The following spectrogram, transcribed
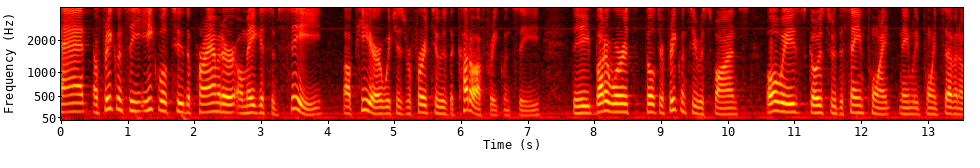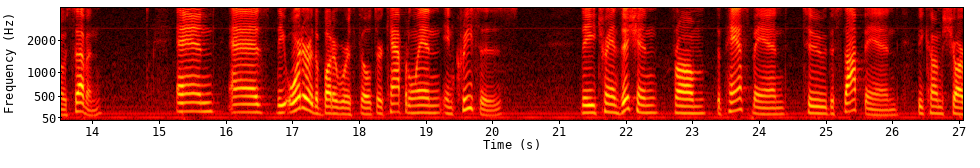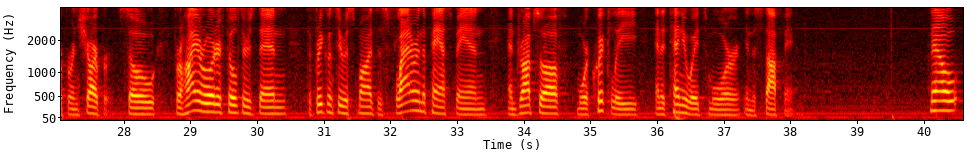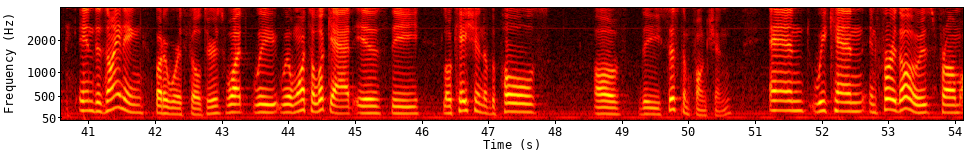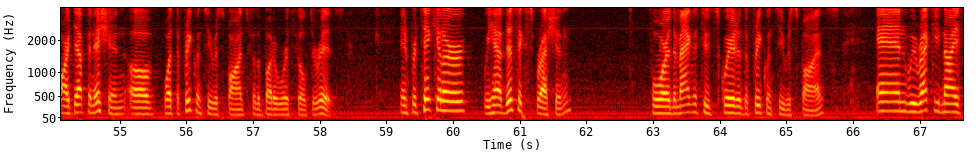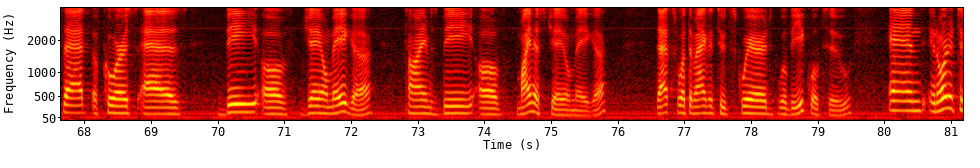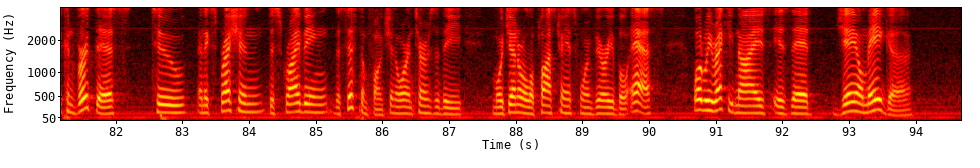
at a frequency equal to the parameter omega sub c up here, which is referred to as the cutoff frequency, the Butterworth filter frequency response always goes through the same point, namely 0.707. And as the order of the Butterworth filter, capital N, increases, the transition from the pass band to the stop band becomes sharper and sharper. So for higher order filters, then, the frequency response is flatter in the passband and drops off more quickly and attenuates more in the stop band. Now, in designing Butterworth filters, what we will want to look at is the location of the poles of the system function. And we can infer those from our definition of what the frequency response for the Butterworth filter is. In particular, we have this expression for the magnitude squared of the frequency response. And we recognize that, of course, as b of j omega times b of minus j omega. That's what the magnitude squared will be equal to. And in order to convert this to an expression describing the system function, or in terms of the more general Laplace transform variable S, what we recognize is that j omega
